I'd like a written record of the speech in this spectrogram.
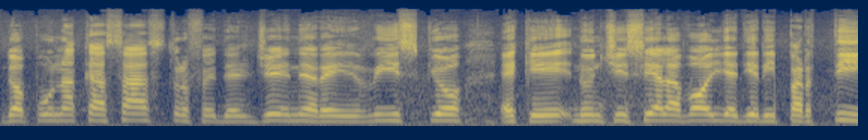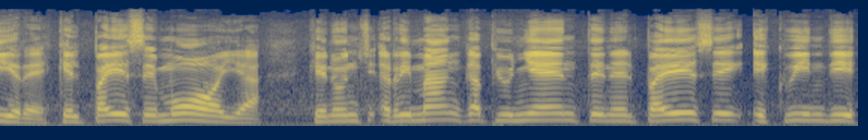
Dopo una catastrofe del genere il rischio è che non ci sia la voglia di ripartire, che il paese muoia, che non rimanga più niente nel paese e quindi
